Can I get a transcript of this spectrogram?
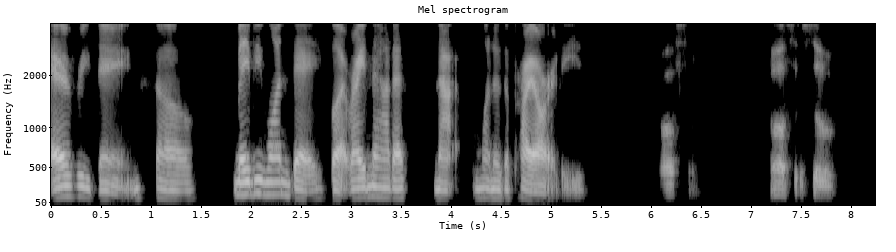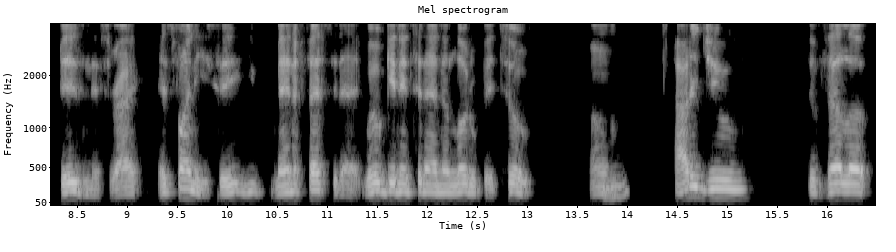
everything. So maybe one day, but right now that's not one of the priorities. Awesome, awesome. So business, right? It's funny. See, you manifested that. We'll get into that in a little bit too. Um, Mhm. how did you develop,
